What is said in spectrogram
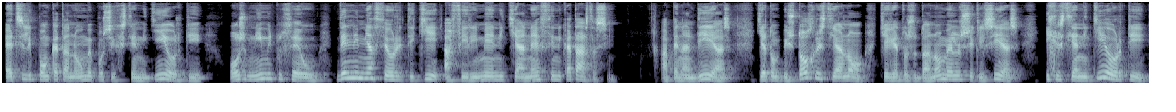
Έτσι λοιπόν κατανοούμε πως η χριστιανική εορτή ως μνήμη του Θεού δεν είναι μια θεωρητική αφηρημένη και ανεύθυνη κατάσταση. Απέναντίας, για τον πιστό χριστιανό και για το ζωντανό μέλος της Εκκλησίας, η χριστιανική εορτή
